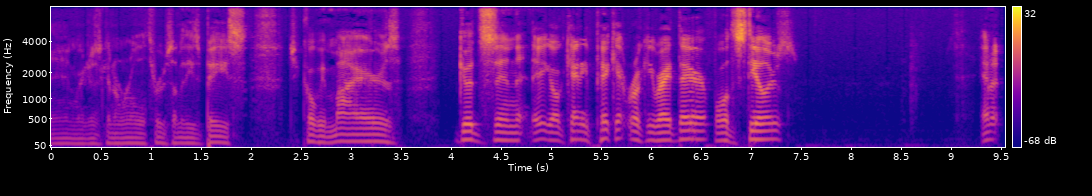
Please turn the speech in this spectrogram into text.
And we're just going to roll through some of these base. Jakobi Meyers, Goodson. There you go. Kenny Pickett, rookie right there for the Steelers. And it.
